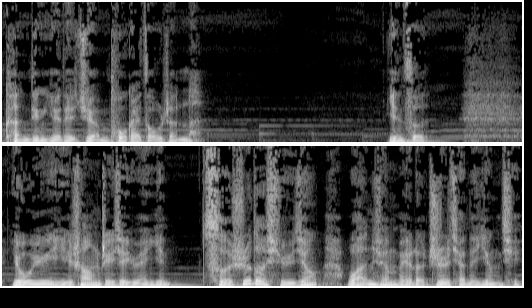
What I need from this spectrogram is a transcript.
肯定也得卷铺盖走人了。因此，由于以上这些原因，此时的许江完全没了之前的硬气。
